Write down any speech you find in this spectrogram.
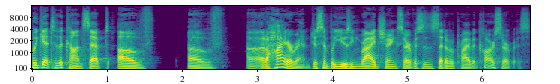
we get to the concept of of uh, at a higher end, just simply using ride sharing services instead of a private car service.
